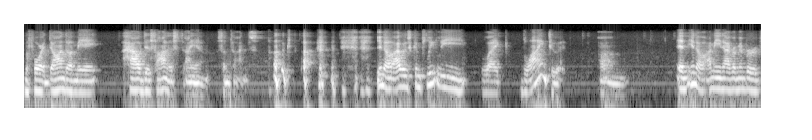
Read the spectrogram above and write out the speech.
before it dawned on me how dishonest I am sometimes. you know, I was completely like blind to it. Um, and you know, I mean, I remember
